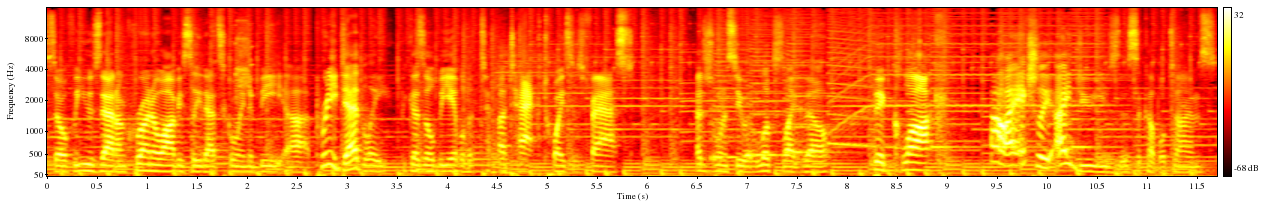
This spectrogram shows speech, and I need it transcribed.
So if we use that on Chrono, obviously that's going to be uh, pretty deadly because they'll be able to attack twice as fast. I just want to see what it looks like though. Big clock. Oh, I actually, I do use this a couple times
